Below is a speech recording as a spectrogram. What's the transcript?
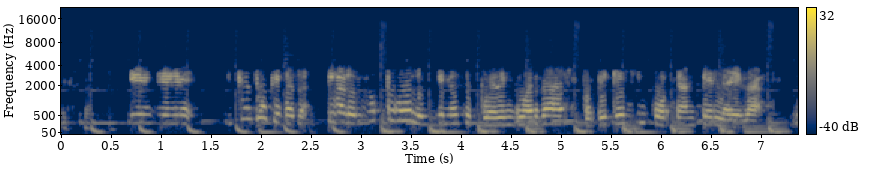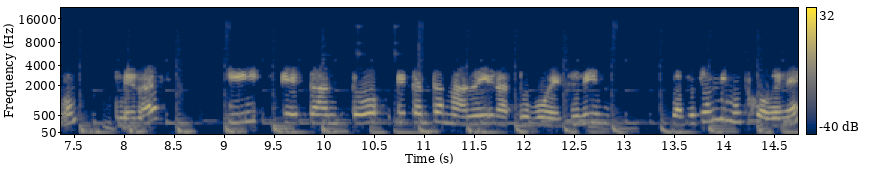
Exacto. Eh, ¿Qué es lo que pasa? Claro, no todos los vinos se pueden guardar, porque es importante la edad, ¿no? La edad y qué tanto, qué tanta madera tuvo ese vino. Cuando son vinos jóvenes,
